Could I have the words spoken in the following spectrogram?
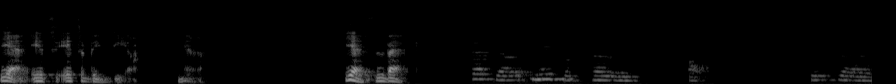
yeah, it's it's a big deal. Yeah. Yes, in the back. At the Maple it's a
